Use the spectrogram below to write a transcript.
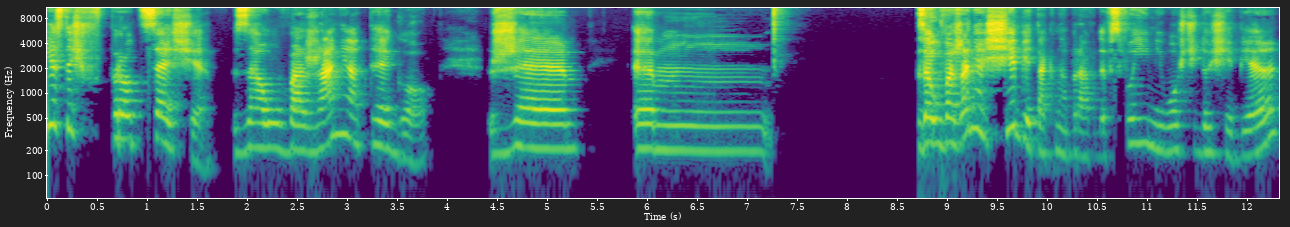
jesteś w procesie zauważania tego, że um, zauważania siebie tak naprawdę w swojej miłości do siebie,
